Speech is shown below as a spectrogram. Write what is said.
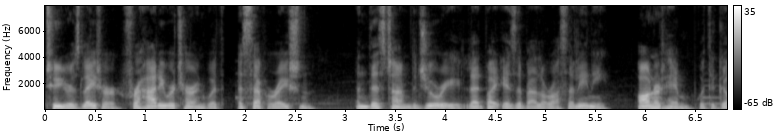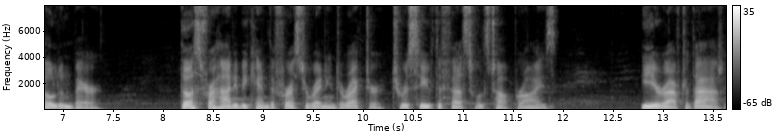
Two years later, Farhadi returned with A Separation, and this time the jury, led by Isabella Rossellini, honoured him with the Golden Bear. Thus, Farhadi became the first Iranian director to receive the festival's top prize A year after that,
